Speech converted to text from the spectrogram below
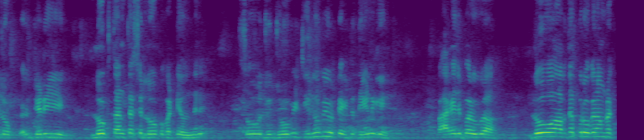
ਲੋਕ ਜਿਹੜੀ ਲੋਕਤੰਤਰ 'ਚ ਲੋਕ ਵੱਡੇ ਹੁੰਦੇ ਨੇ। ਸੋ ਜੋ ਜੋ ਵੀ ਜਿਹਨੂੰ ਵੀ ਉਹ ਟਿਕਟ ਦੇਣਗੇ ਕਾਗਜ਼ ਭਰੂਗਾ ਲੋ ਆਪਦਾ ਪ੍ਰੋਗਰਾਮ ਰੱਖ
